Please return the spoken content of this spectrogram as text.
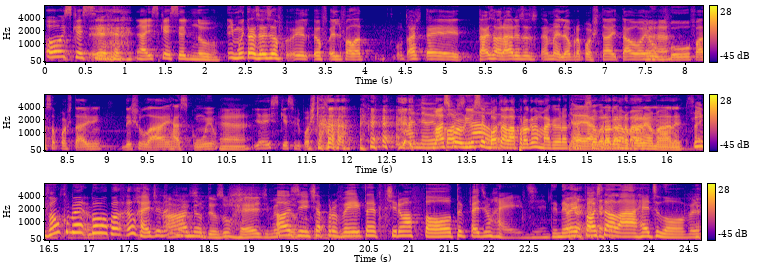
ou esqueci. Aí esqueceu de novo. E muitas vezes eu- ele, eu- ele fala, é, tais horários é melhor pra postar e tal, aí Aham. eu vou, faço a postagem, deixo lá em rascunho, É. e aí esqueço de postar. Ah, não, eu Mas for real, você hora. bota lá programar, que agora tem É, opção agora dá pra programar. programar, né? Sim, vamos comer. vamos- vamos- É o Red, né? Ai, gente? meu Deus, o Red, meu Ó, Deus. gente, aproveita, tira uma foto e pede um Red, entendeu? E posta lá, Red Lovers.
